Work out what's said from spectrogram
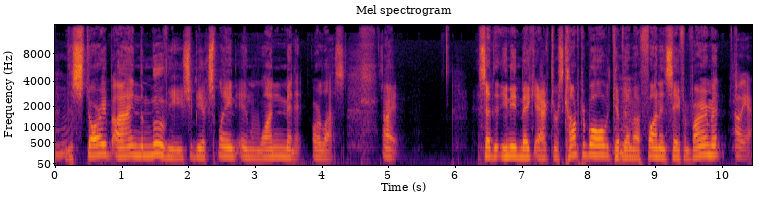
Mm-hmm. The story behind the movie should be explained in one minute or less. All right. Said that you need to make actors comfortable, give them mm-hmm. a fun and safe environment. oh yeah.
